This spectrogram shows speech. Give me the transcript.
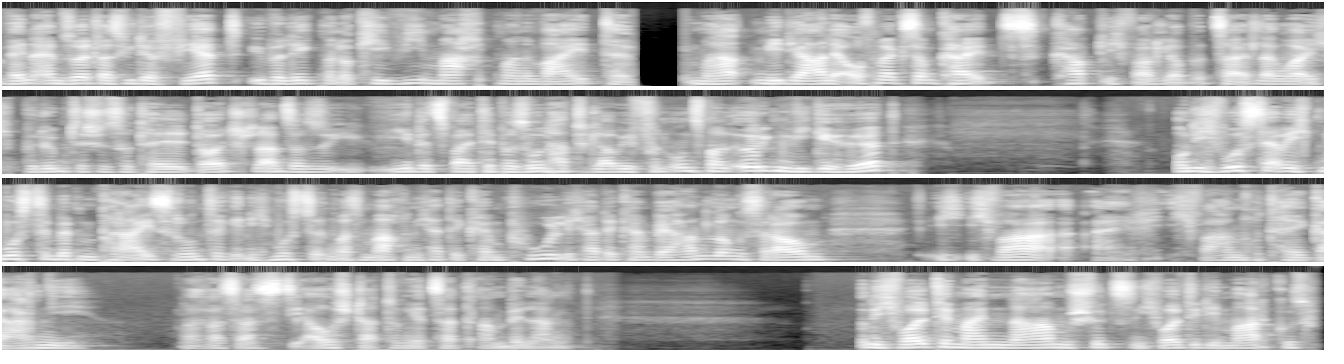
wenn einem so etwas widerfährt, überlegt man, okay, wie macht man weiter? Man hat mediale Aufmerksamkeit gehabt. Ich war, glaube eine Zeit lang war ich berühmtestes Hotel Deutschlands. Also jede zweite Person hat, glaube ich, von uns mal irgendwie gehört. Und ich wusste aber, ich musste mit dem Preis runtergehen, ich musste irgendwas machen. Ich hatte keinen Pool, ich hatte keinen Behandlungsraum. Ich, ich, war, ich war ein Hotel Garni, was, was, die Ausstattung jetzt hat anbelangt. Und ich wollte meinen Namen schützen. Ich wollte die Marcus,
